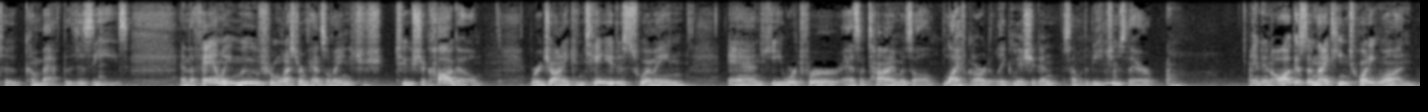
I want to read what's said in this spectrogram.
to combat the disease. And the family moved from western Pennsylvania to, to Chicago, where Johnny continued his swimming, and he worked for, as a time, as a lifeguard at Lake Michigan, some of the beaches hmm. there. And in August of 1921,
